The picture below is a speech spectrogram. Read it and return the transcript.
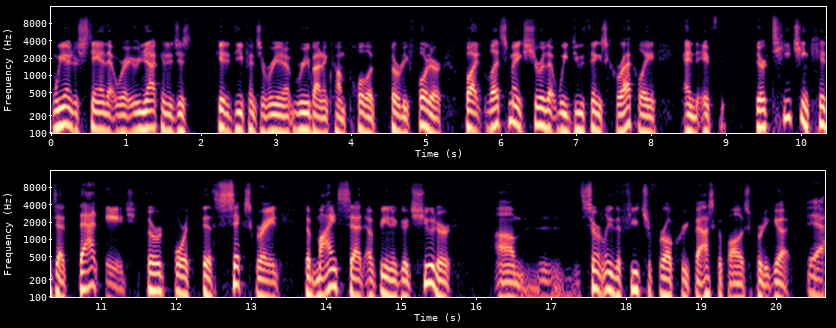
we understand that we're you're not going to just get a defensive re- rebound and come pull a 30 footer, but let's make sure that we do things correctly. And if they're teaching kids at that age, third, fourth, fifth, sixth grade, the mindset of being a good shooter, um, th- certainly the future for Oak Creek basketball is pretty good. Yeah,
